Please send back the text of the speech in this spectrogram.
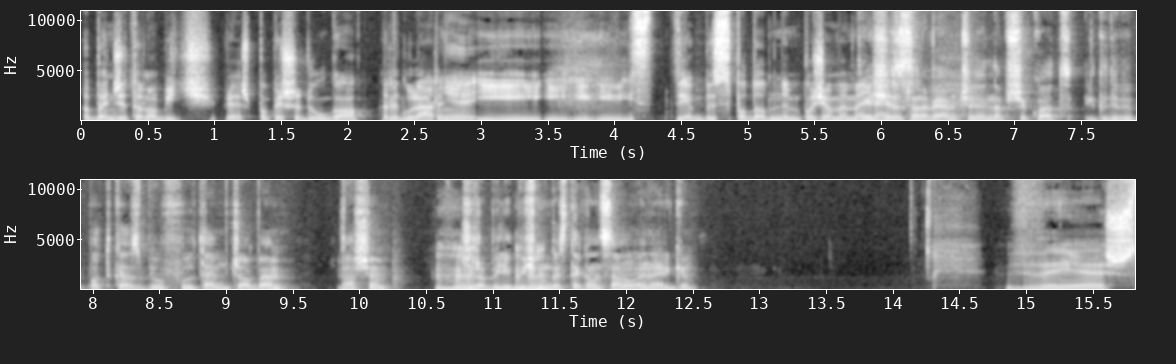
to będzie to robić, wiesz, po pierwsze długo, regularnie i, i, i, i jakby z podobnym poziomem Ja się energii. zastanawiałem, czy na przykład gdyby podcast był full-time jobem naszym, Mhm. czy robilibyśmy go z taką samą energią. Wiesz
